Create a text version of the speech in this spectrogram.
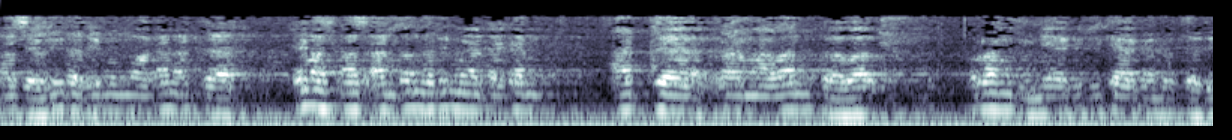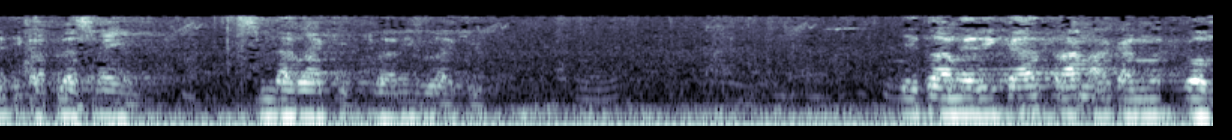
Mas Helmi tadi menguatkan ada eh Mas Mas Anton tadi mengatakan ada ramalan bahwa perang dunia ketiga akan terjadi 13 Mei sebentar lagi, dua minggu lagi. Yaitu Amerika, Trump akan ngebom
